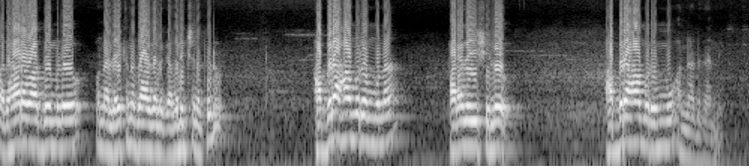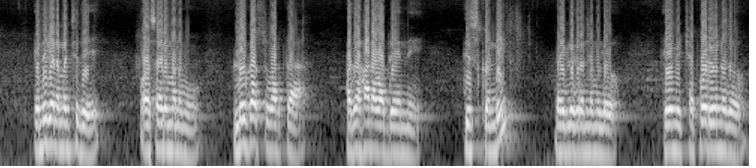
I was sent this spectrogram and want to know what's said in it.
పదహారవ అధ్యాయంలో ఉన్న లేఖన భాగాలు గమనించినప్పుడు అబ్రహాము రమ్మున పరదేశిలో అబ్రహాము రొమ్ము అన్నాడు దాన్ని. ఎందుకైనా మంచిది? ఒకసారి మనము లూకస్ వార్త పదహారవ అధ్యాయాన్ని తీసుకోండి. బైబిల్ గ్రంథంలో ఏమి చెప్పబడి ఉన్నదో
